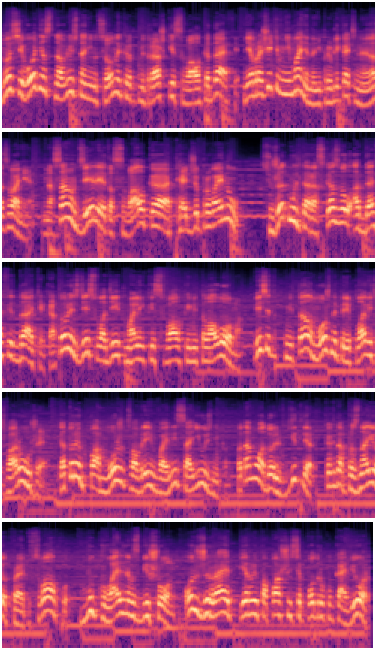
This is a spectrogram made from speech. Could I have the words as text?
Но сегодня остановлюсь на анимационной короткометражке «Свалка Даффи». Не обращайте внимания на непривлекательное название. На самом деле это свалка опять же про войну. Сюжет мульта рассказывал о Даффи Даке, который здесь владеет маленькой свалкой металлолома. Весь этот металл можно переплавить в оружие, которое поможет во время войны союзникам. Потому Адольф Гитлер, когда познает про эту свалку, буквально взбешен. Он сжирает первый попавшийся под руку ковер,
